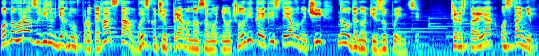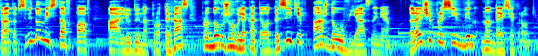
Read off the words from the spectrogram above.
Одного разу він вдягнув протигаз та вискочив прямо на самотнього чоловіка, який стояв уночі на одинокій зупинці. Через переляк останній втратив свідомість та впав, а людина протигаз продовжував лякати одеситів аж до ув'язнення. До речі, присів він на 10 років.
